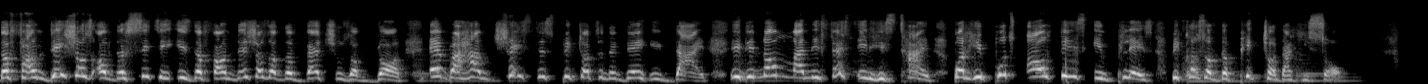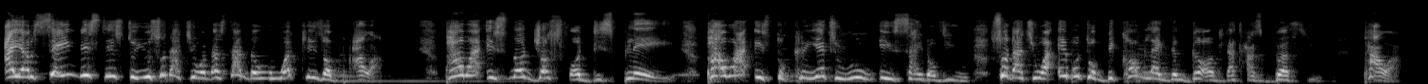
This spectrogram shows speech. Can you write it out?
The foundations of the city is the foundations of the virtues of God. Abraham chased this picture to the day he died. It did not manifest in his time, but he put all things in place because of the picture that he saw. I am saying these things to you so that you understand the workings of power. Power is not just for display. Power is to create room inside of you so that you are able to become like the God that has birthed you. Power.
